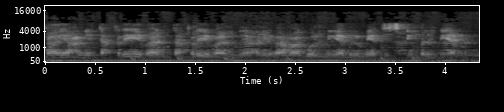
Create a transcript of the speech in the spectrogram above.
فيعني تقريبا تقريبا يعني إذا ما أقول 100% 90% من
